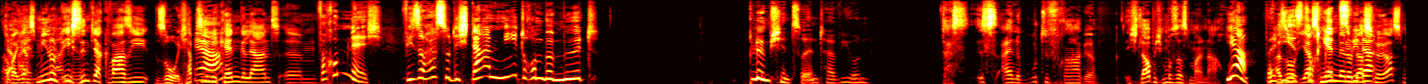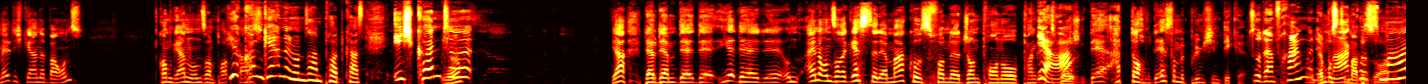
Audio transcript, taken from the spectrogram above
aber Jasmin und ich sind ja quasi so. Ich habe sie Ja. nie kennengelernt. Ähm, Warum nicht? Wieso hast du dich da nie drum bemüht, Blümchen zu interviewen? Das ist eine gute Frage. Ich glaube, ich muss das mal nachholen. Ja, weil also Jasmin, wenn du das hörst, melde dich gerne bei uns. Komm gerne in unseren Podcast. Ja, komm gerne in unseren Podcast. Ich könnte, Ja. Ja, der, der, der, der, hier, der, der, einer unserer Gäste, der Markus von der John Porno Punk Ja. Explosion, der hat doch, der ist doch mit Blümchen dicke. so dann fragen wir den mal Markus besorgen. mal,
